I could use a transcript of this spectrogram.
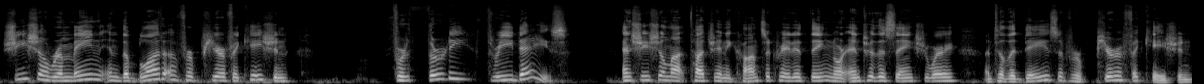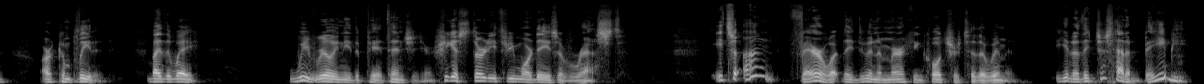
She shall remain in the blood of her purification for 33 days. And she shall not touch any consecrated thing, nor enter the sanctuary until the days of her purification are completed. By the way, we really need to pay attention here. She gets 33 more days of rest. It's unfair what they do in American culture to the women. You know, they just had a baby.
